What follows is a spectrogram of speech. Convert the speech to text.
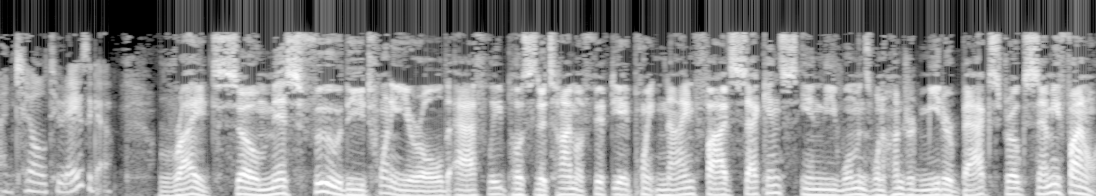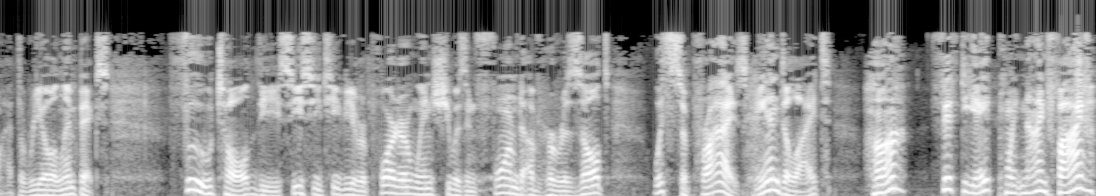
until two days ago. Right. So Miss Fu, the 20 year old athlete, posted a time of 58.95 seconds in the women's 100 meter backstroke semifinal at the Rio Olympics. Fu told the CCTV reporter when she was informed of her result with surprise and delight, Huh? 58.95?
